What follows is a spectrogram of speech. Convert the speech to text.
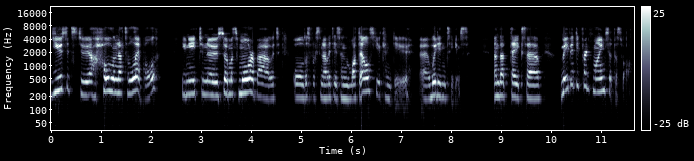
usage to a whole another level, you need to know so much more about all those functionalities and what else you can do uh, within Teams. And that takes a maybe a different mindset as well.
